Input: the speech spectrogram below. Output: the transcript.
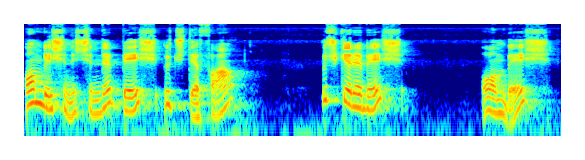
15'in içinde 5 3 defa. 3 kere 5 15.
